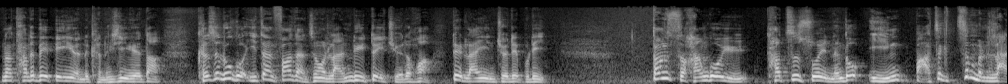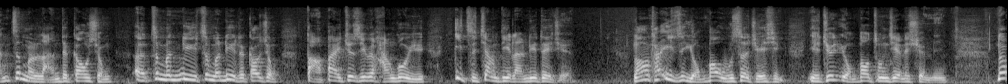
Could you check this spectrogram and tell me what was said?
那他的被边缘的可能性越大。可是如果一旦发展成为蓝绿对决的话，对蓝营绝对不利。当时韩国瑜他之所以能够赢，把这个这么蓝、这么蓝的高雄，呃，这么绿、这么绿的高雄打败，就是因为韩国瑜一直降低蓝绿对决，然后他一直拥抱无色觉醒，也就拥抱中间的选民。那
